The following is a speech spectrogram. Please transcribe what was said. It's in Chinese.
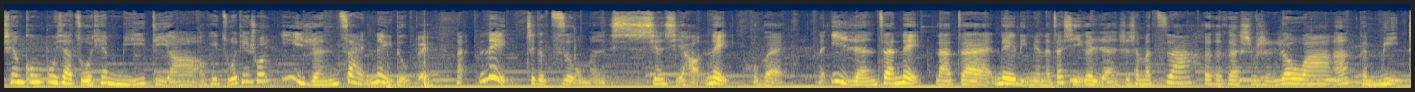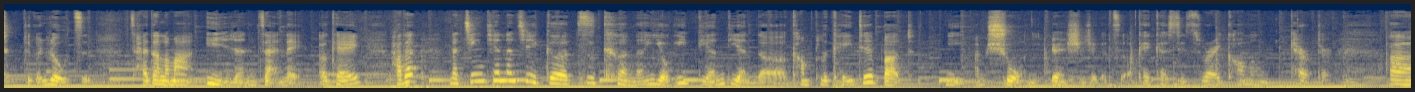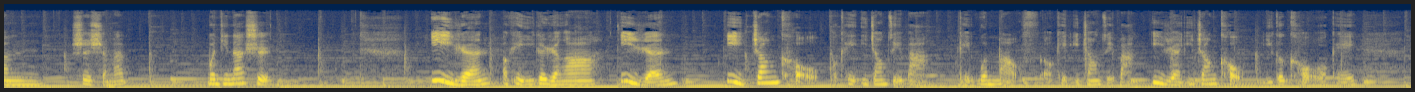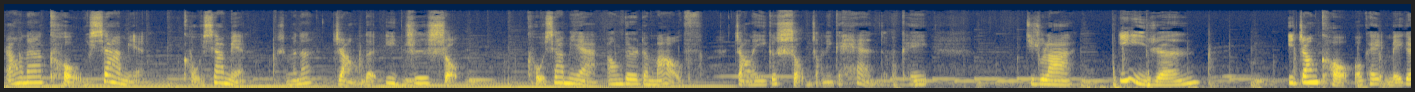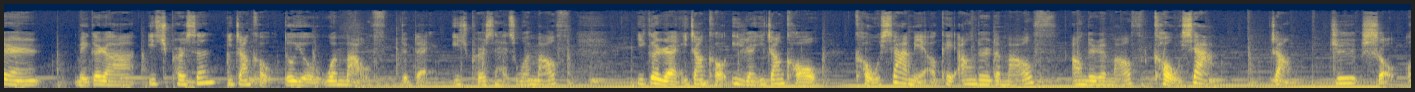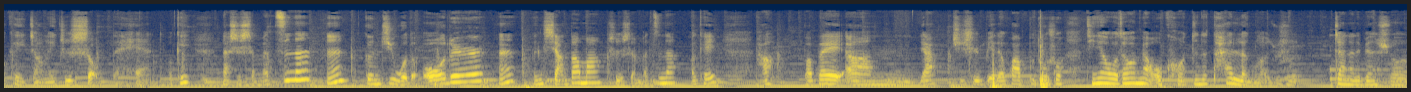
先公布一下昨天谜底啊，OK，昨天说一人在内，对不对？那内这个字我们先写好，内会不会？那一人在内，那在内里面呢，再写一个人是什么字啊？呵呵呵，是不是肉啊？啊，the meat 这个肉字，猜到了吗？一人在内，OK，好的。那今天呢，这个字可能有一点点的 complicated，but 你 I'm sure 你认识这个字，OK，cause it's very common character。嗯，是什么？问题呢是，一人，OK，一个人啊，一人一张口，OK，一张嘴巴，OK，one mouth，OK，一张嘴巴，一人一张口，一个口，OK，然后呢，口下面，口下面什么呢？长了一只手，口下面 under the mouth 长了一个手，长了一个 hand，OK，记住啦，一人一张口，OK，每个人。每个人啊，each person 一张口都有 one mouth，对不对？Each person has one mouth，一个人一张口，一人一张口，口下面，OK，under the mouth，under the mouth，口下长只手，OK，长了一只手的 hand，OK，那是什么字呢？嗯，根据我的 order，嗯，能想到吗？是什么字呢？OK，好，宝贝，嗯呀，其实别的话不多说，今天我在外面，我靠，真的太冷了，就是站在那边的时候。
